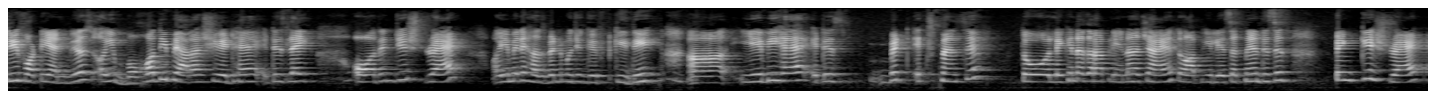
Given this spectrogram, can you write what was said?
थ्री फोर्टी और ये बहुत ही प्यारा शेड है। It is like orangish red और ये मेरे हस्बैंड ने मुझे गिफ्ट की थी। आ, ये भी है। इट इज़ बिट एक्सपेंसिव तो लेकिन अगर आप लेना चाहें तो आप ये ले सकते हैं। दिस इज़ पिंकिश रेड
